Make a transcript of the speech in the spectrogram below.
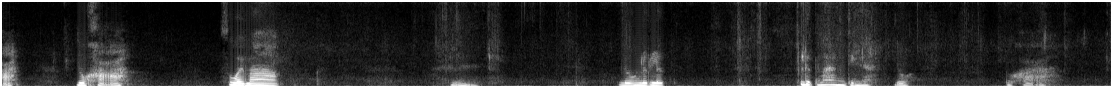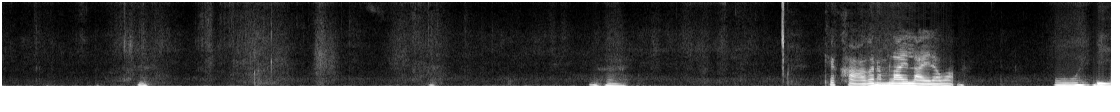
ค่ะ ดูขา สวยมากอืม ล้วงลึกๆ ลึกมากจริงนะ ดู ดูขาแค่ขาก็น้ำลายไหลแล้วอะโอ้ยดี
